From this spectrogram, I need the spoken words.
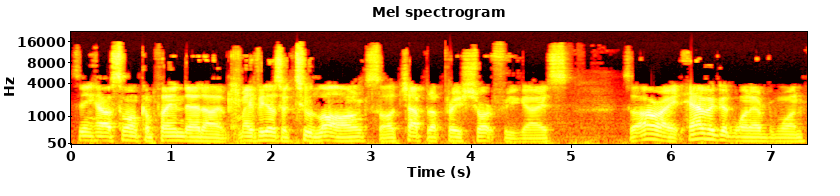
Seeing how someone complained that uh, my videos are too long, so I'll chop it up pretty short for you guys. So alright, have a good one everyone.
